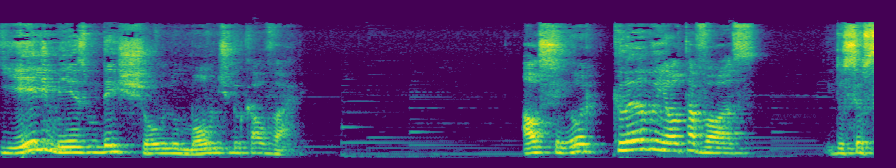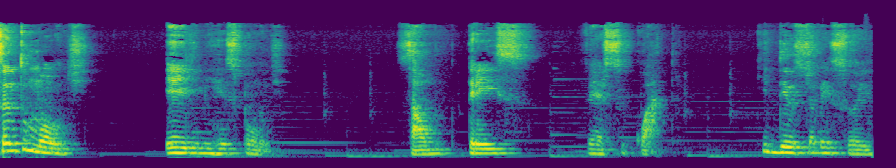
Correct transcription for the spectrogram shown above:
que ele mesmo deixou no Monte do Calvário. Ao Senhor clamo em alta voz, e do seu santo monte ele me responde. Salmo 3, verso 4. Que Deus te abençoe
